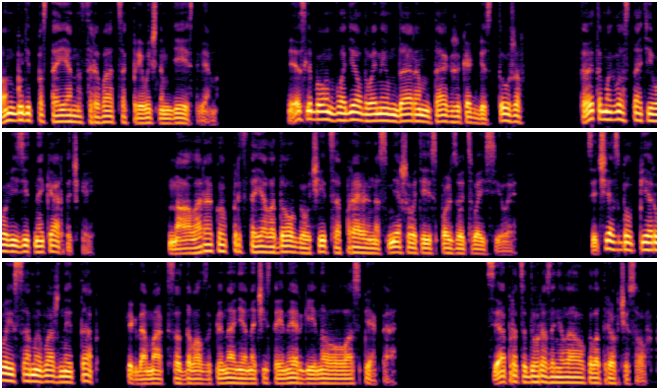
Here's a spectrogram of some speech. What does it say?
он будет постоянно срываться к привычным действиям. Если бы он владел двойным даром так же, как Бестужев, то это могло стать его визитной карточкой. Но Алараку предстояло долго учиться правильно смешивать и использовать свои силы. Сейчас был первый и самый важный этап, когда маг создавал заклинания на чистой энергии нового аспекта. Вся процедура заняла около трех часов.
